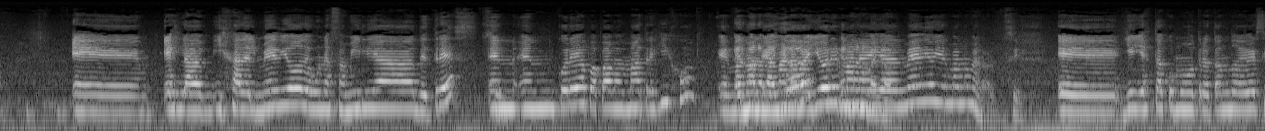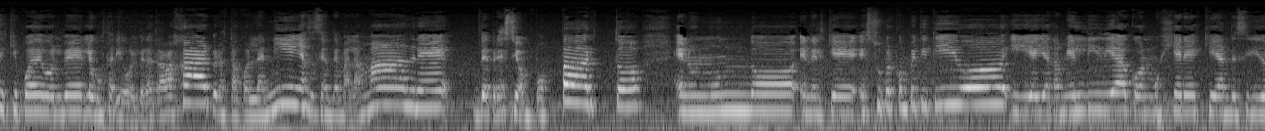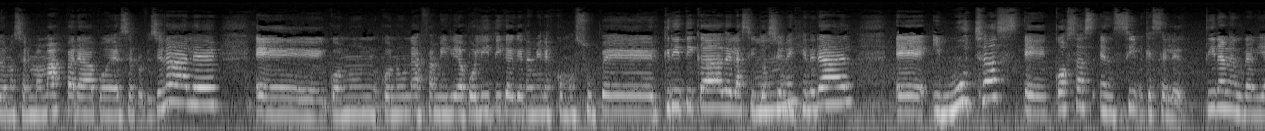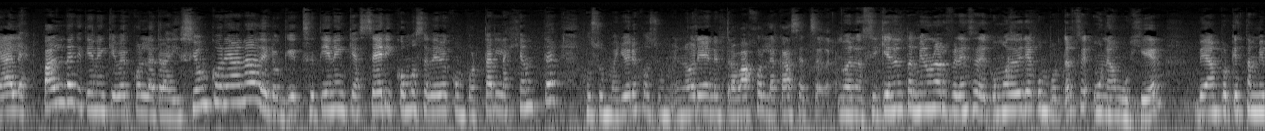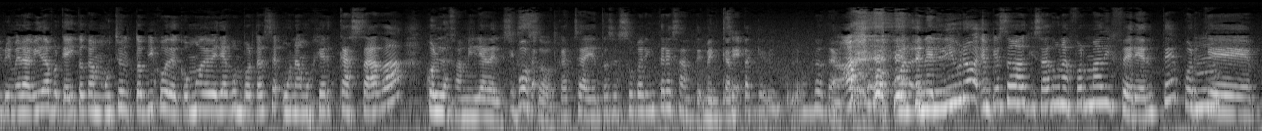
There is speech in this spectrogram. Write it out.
Eh, es la hija del medio de una familia de tres Sí. en, en Corea, papá, mamá, tres hijos, hermano, Hermano hermana mayor, mayor, hermana hermano ella del medio y hermano menor. Sí. Eh, y ella está como tratando de ver si es que puede volver, le gustaría volver a trabajar, pero está con la niña, se siente mala madre, depresión postparto, en un mundo en el que es súper competitivo y ella también lidia con mujeres que han decidido no ser mamás para poder ser profesionales, eh, con, un, con una familia política que también es como súper crítica de la situación en general. eh, y muchas eh, cosas en sí que se le tiran en realidad a la espalda que tienen que ver con la tradición coreana de lo que se tienen que hacer y cómo se debe comportar la gente con sus mayores, con sus menores en el trabajo, en la casa, etcétera. Bueno, si quieren también una referencia de cómo debería comportarse una mujer, vean porque esta es mi primera vida, porque ahí tocan mucho el tópico de cómo debería comportarse una mujer casada con la familia del esposo, ¿cachai? Entonces súper interesante. Me encanta Sí. que vinculemos los temas. bueno, en el libro empieza quizás de una forma diferente, porque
